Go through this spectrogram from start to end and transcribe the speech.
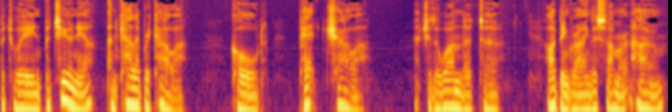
between petunia and calibrachoa called Pet Chowa. Actually, the one that uh, I've been growing this summer at home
